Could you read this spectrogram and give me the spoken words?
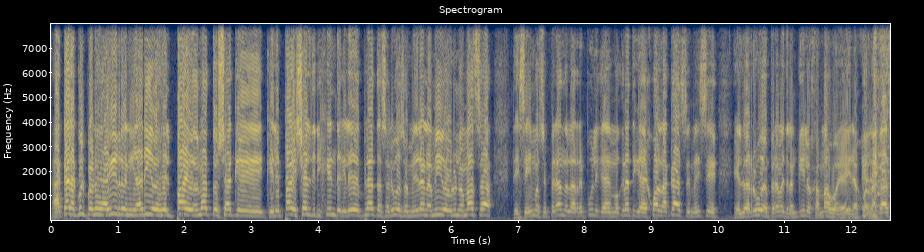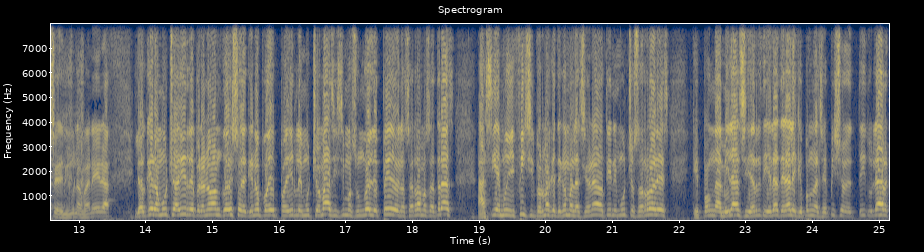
Acá la culpa no es de Aguirre ni Darío, es del padre Donato, ya que, que le pague ya el dirigente que le dé plata. Saludos a mi gran amigo Bruno Massa. Te seguimos esperando en la República Democrática de Juan Lacase. Me dice el verrugo, espérame tranquilo, jamás voy a ir a Juan Lacase de ninguna manera. Lo quiero mucho a Aguirre, pero no banco eso de que no podés pedirle mucho más. Hicimos un gol de pedo y nos cerramos atrás. Así es muy difícil, por más que tengamos lesionado, tiene muchos horrores. Que ponga a Milán, si derrite de laterales, que ponga el cepillo de titular,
